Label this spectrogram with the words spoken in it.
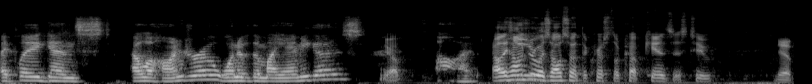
I play against Alejandro, one of the Miami guys. Yep. Uh, Alejandro He- was also at the Crystal Cup Kansas too. Yep.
